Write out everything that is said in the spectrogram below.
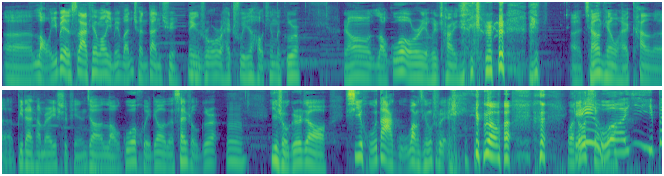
呃，老一辈的四大天王也没完全淡去，那个时候偶尔还出一些好听的歌，然后老郭偶尔也会唱一些歌，哎，呃，前两天我还看了 B 站上边一视频，叫老郭毁掉的三首歌，嗯，一首歌叫《西湖大鼓忘情水》，听过吗？我都给听过，我一杯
